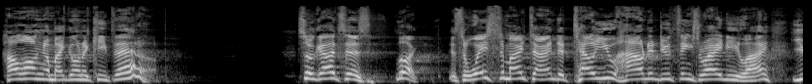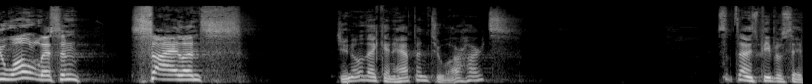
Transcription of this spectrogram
How long am I going to keep that up? So God says, look, it's a waste of my time to tell you how to do things right, Eli. You won't listen. Silence. Do you know that can happen to our hearts? Sometimes people say,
